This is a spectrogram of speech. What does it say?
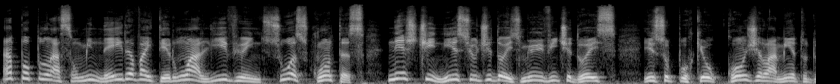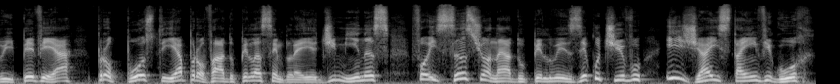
a população mineira vai ter um alívio em suas contas neste início de 2022. Isso porque o congelamento do IPVA, proposto e aprovado pela Assembleia de Minas, foi sancionado pelo Executivo e já está em vigor.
